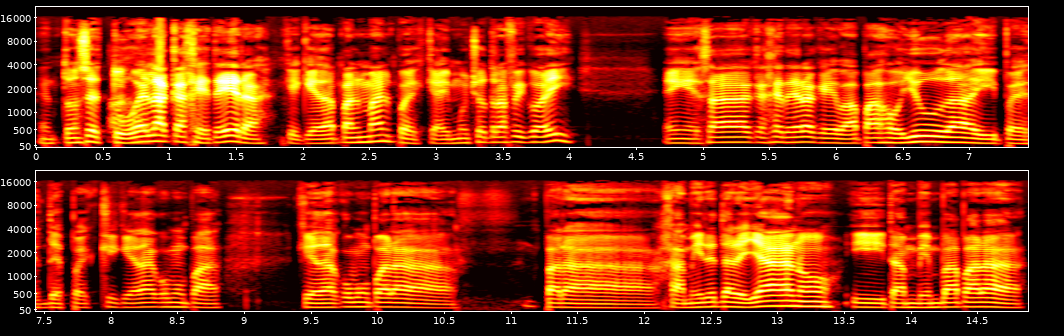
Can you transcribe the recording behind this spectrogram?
entonces tú ves la cajetera que queda para el mar, pues que hay mucho tráfico ahí, en esa cajetera que va para Joyuda y pues después que queda como para, queda como para para Jamírez de Arellano y también va para,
